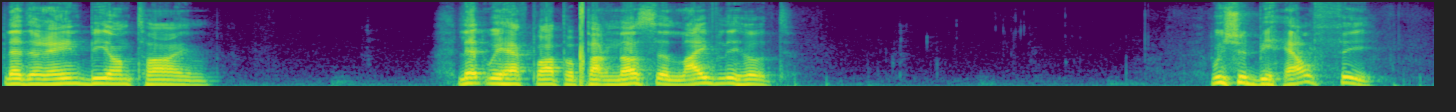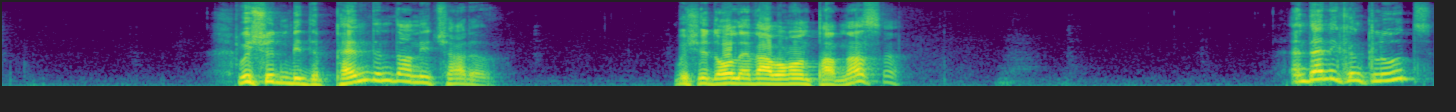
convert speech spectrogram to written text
Let the rain be on time. Let we have proper parnasa, livelihood. We should be healthy. We shouldn't be dependent on each other. We should all have our own parnasa. And then he concludes,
